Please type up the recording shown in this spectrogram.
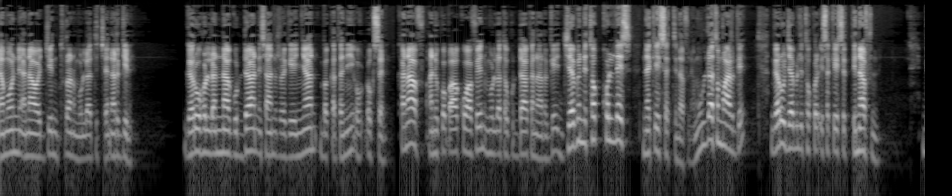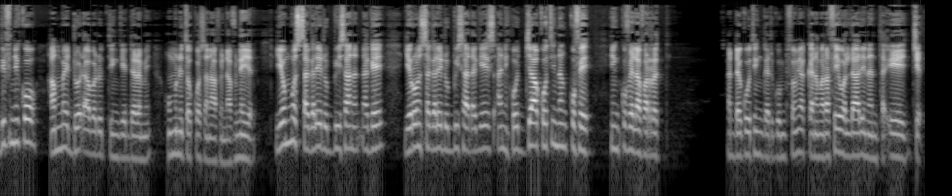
namoonni anaa wajjin turan mul'aticha hin argine. Garuu hollannaa guddaan isaan irra geenyaan baqatanii of dhoksani. Kanaaf ani kophaa koo hafeen mul'ata guddaa kana arge jabni tokkollees na keessatti nafne. Mul'atuma arge garuu jabni tokko isa keessatti nafne. Bifni koo hamma iddoo dhaabadutti hin geeddarame humni tokko sanaaf hin hafne jedha. Yommus sagalee dubbii isaa nan dhaga'e yeroon sagalee dubbii isaa dhaga'es ani hojjaa kootii nan kufe hin kufe lafarratti. Adda kootiin gad gombifame akka nama rafee wallaalii nan ta'ee jedha.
